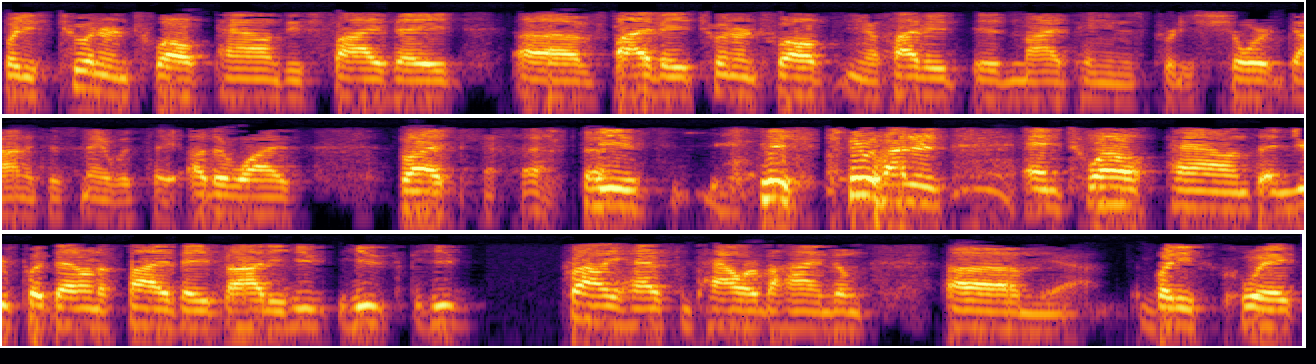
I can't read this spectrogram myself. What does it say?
but he's 212 pounds. He's 5'8", uh, 5'8", 212. You know, 5'8", in my opinion, is pretty short. Donatus May would say otherwise, but he's he's 212 pounds, and you put that on a five eight body, he's he's he probably has some power behind him. Um, Yeah. but he's quick,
